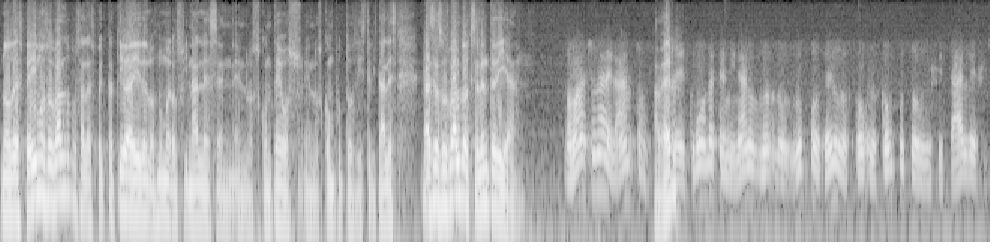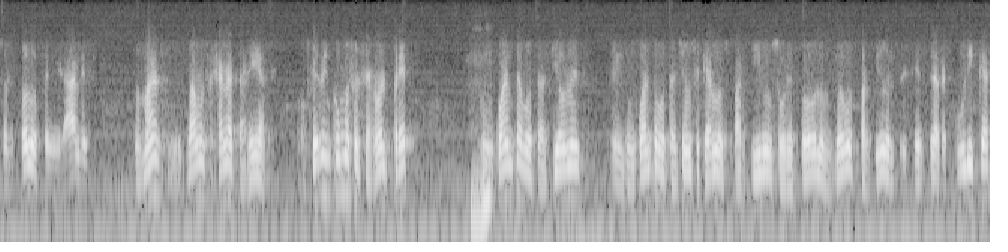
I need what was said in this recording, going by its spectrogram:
nos despedimos, Osvaldo, pues a la expectativa ahí de los números finales en, los conteos, en los cómputos distritales. Gracias, Osvaldo, excelente día. Nomás un adelanto. A ver. ¿Cómo van a terminar los, grupos, de los, los cómputos distritales y sobre todo los federales? Nomás vamos a dejar la tarea. Observen cómo se cerró el PREP, con cuántas votaciones eh, con cuánta votación se quedan los partidos, sobre todo los nuevos partidos del presidente de la República,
